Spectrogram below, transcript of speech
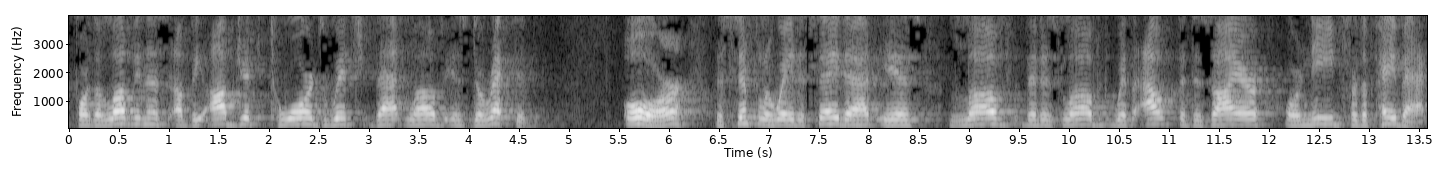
for the loveliness of the object towards which that love is directed. Or, the simpler way to say that is love that is loved without the desire or need for the payback.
